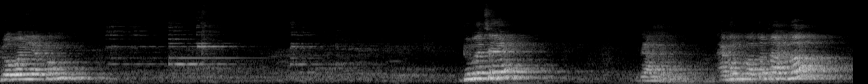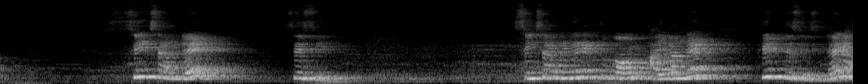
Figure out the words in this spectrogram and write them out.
ডোবাই এখন। ডুবেছে? দেখো। এখন কতটা হলো সিক্স হান্ড্রেড সিসি সিক্স হান্ড্রেডের একটু কম ফাইভ হান্ড্রেড তাই না?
